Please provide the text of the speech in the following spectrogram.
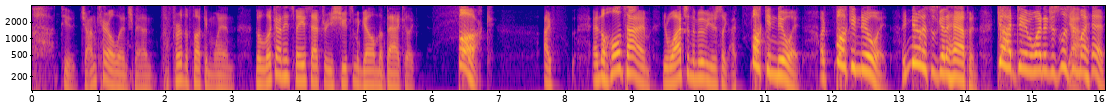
dude john carroll lynch man for the fucking win. The look on his face after he shoots miguel in the back you're like fuck. I and the whole time you're watching the movie you're just like i fucking knew it. I fucking knew it I knew this was going to happen. God damn it. Why didn't I just listen Yeah. to my head?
